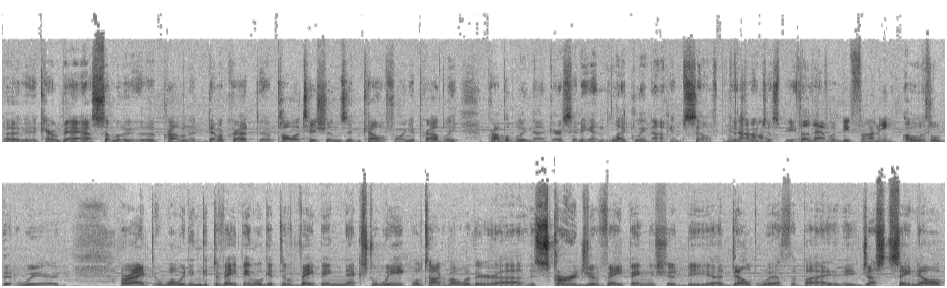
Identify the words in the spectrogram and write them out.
uh, Karen Bass, some of the uh, prominent Democrat uh, politicians in California. Probably, probably not Garcetti, and likely not himself because it would just be. so that little- would be funny. a little bit weird. All right. Well, we didn't get to vaping. We'll get to vaping next week. We'll talk about whether uh, the scourge of vaping should be uh, dealt with by the just say no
